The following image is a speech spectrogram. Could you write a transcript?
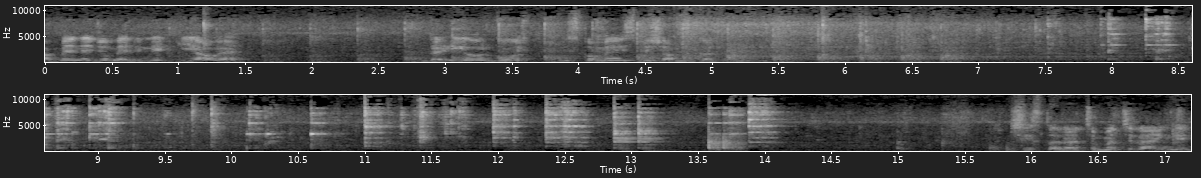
अब मैंने जो मैरिनेट किया हुआ है, दही और गोश्त, इसको मैं इसमें शामिल कर दूँगी अच्छी तरह चम्मच चलाएँगे।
